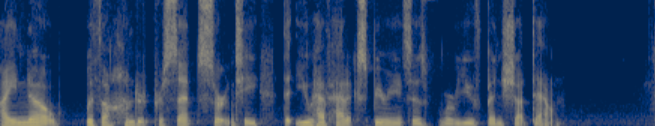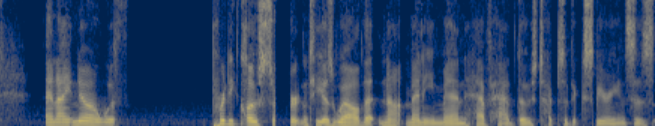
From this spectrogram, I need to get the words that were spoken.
I know with a 100% certainty that you have had experiences where you've been shut down. And I know with pretty close certainty as well that not many men have had those types of experiences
